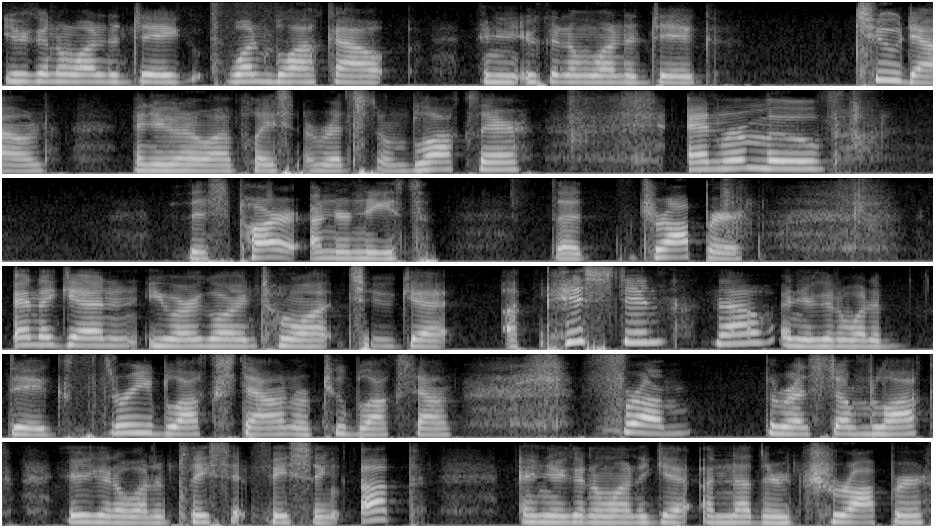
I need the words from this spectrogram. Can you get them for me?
you're going to want to dig one block out and you're going to want to dig two down and you're going to want to place a redstone block there and remove this part underneath the dropper. And again, you are going to want to get a piston now, and you're going to want to dig three blocks down or two blocks down from the redstone block. You're going to want to place it facing up, and you're going to want to get another dropper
